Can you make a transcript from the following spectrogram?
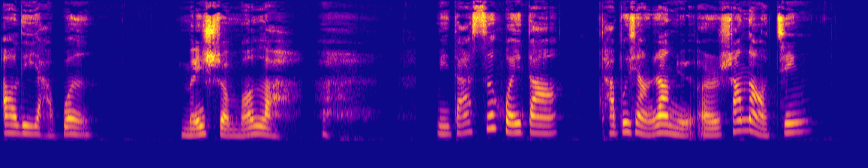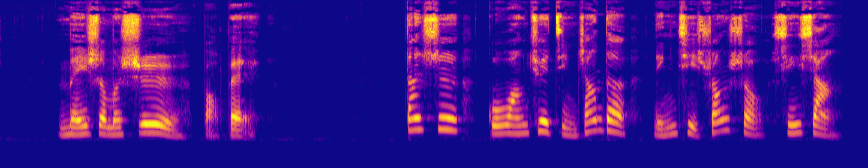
奥利亚问。没什么啦。唉，米达斯回答。他不想让女儿伤脑筋。没什么事，宝贝。但是国王却紧张地。拧起双手，心想：“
